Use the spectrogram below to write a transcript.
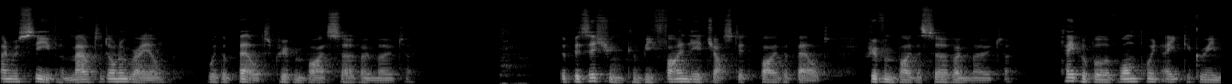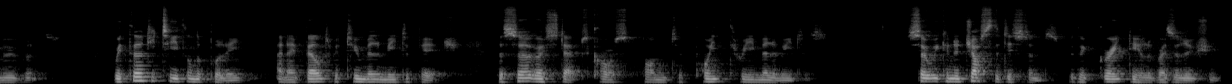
and receiver mounted on a rail with a belt driven by a servo motor. The position can be finely adjusted by the belt driven by the servo motor, capable of 1.8 degree movements. With 30 teeth on the pulley and a belt with 2 mm pitch, the servo steps correspond to 0.3 mm so we can adjust the distance with a great deal of resolution.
